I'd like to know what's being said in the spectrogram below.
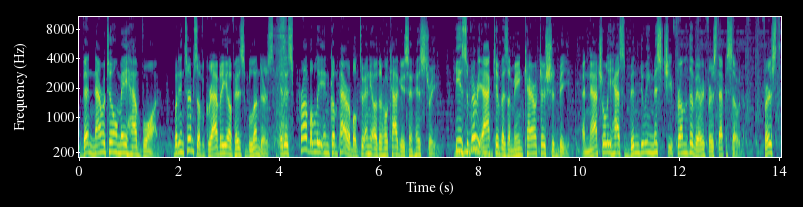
then Naruto may have won. But in terms of gravity of his blunders, it is probably incomparable to any other Hokages in history. He is very active as a main character should be, and naturally has been doing mischief from the very first episode. First,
